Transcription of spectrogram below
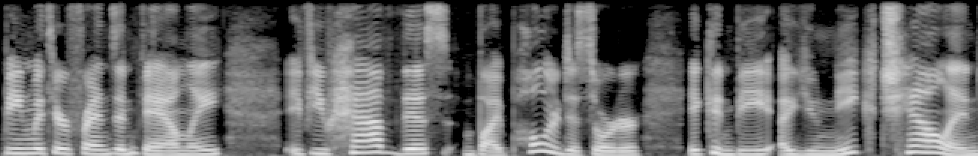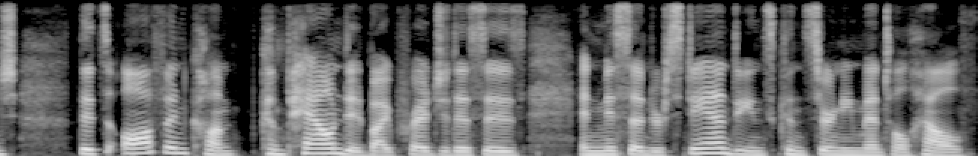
being with your friends and family. If you have this bipolar disorder, it can be a unique challenge that's often com compounded by prejudices and misunderstandings concerning mental health.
